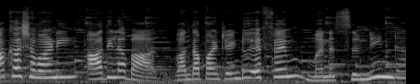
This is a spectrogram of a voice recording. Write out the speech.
ఆకాశవాణి ఆదిలాబాద్ వంద పాయింట్ రెండు ఎఫ్ఎం మనస్సు నిండా.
